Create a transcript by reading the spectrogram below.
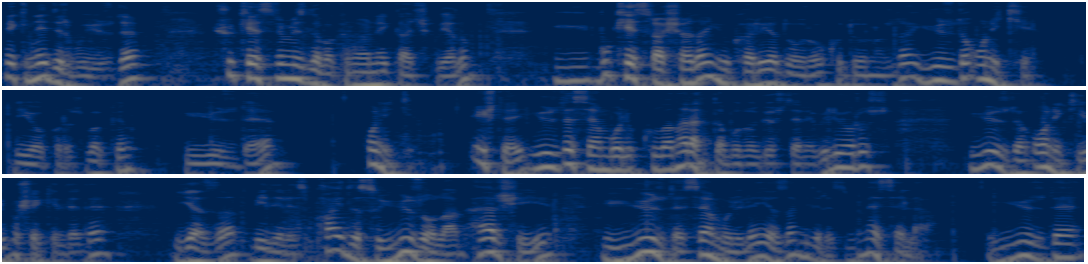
Peki nedir bu yüzde? Şu kesrimizle bakın örnekle açıklayalım. Bu kesri aşağıdan yukarıya doğru okuduğunuzda yüzde 12 diye okuruz. Bakın yüzde 12. İşte yüzde sembolü kullanarak da bunu gösterebiliyoruz. Yüzde 12'yi bu şekilde de yazabiliriz. Paydası 100 olan her şeyi yüzde sembolüyle yazabiliriz. Mesela yüzde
